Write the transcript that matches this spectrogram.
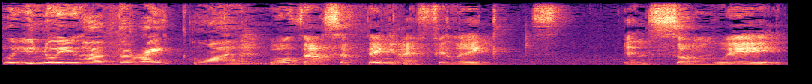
will you know you have the right one? Well, that's the thing. I feel like in some way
